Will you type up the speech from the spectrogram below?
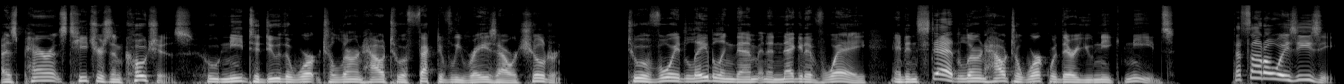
as parents, teachers, and coaches, who need to do the work to learn how to effectively raise our children, to avoid labeling them in a negative way and instead learn how to work with their unique needs. That's not always easy.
